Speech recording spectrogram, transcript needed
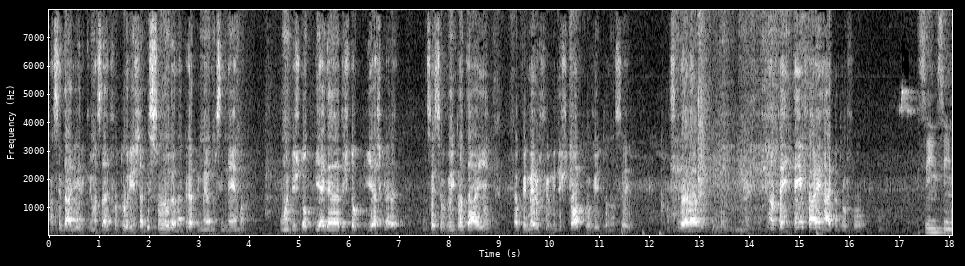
a cidade, ele cria uma cidade futurista absurda, né? pela primeira no cinema, uma distopia, a ideia da distopia, acho que é, não sei se o Victor está aí, é o primeiro filme distópico, Victor, não sei, considerado não, tem, tem o Fahrenheit do Truffaut. Sim, sim.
